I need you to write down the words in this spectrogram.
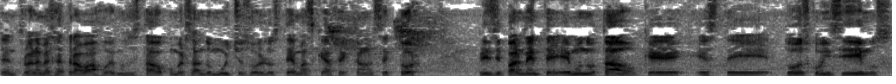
Dentro de la mesa de trabajo hemos estado conversando mucho sobre los temas que afectan al sector. Principalmente hemos notado que este, todos coincidimos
